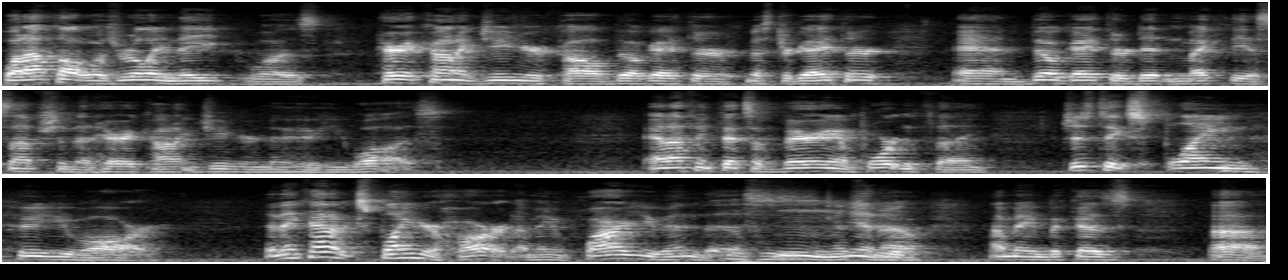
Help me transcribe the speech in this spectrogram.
what I thought was really neat was Harry Connick Jr. called Bill Gaither Mr. Gaither, and Bill Gaither didn't make the assumption that Harry Connick Jr. knew who he was. And I think that's a very important thing, just to explain who you are. And then kind of explain your heart. I mean, why are you in this? Mhm, you know, good. I mean, because uh,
